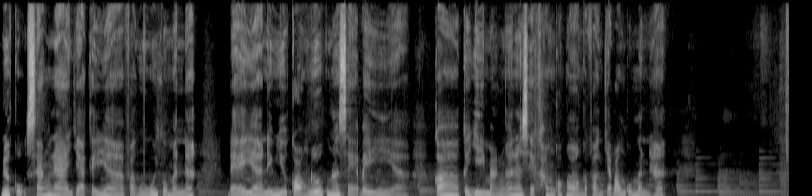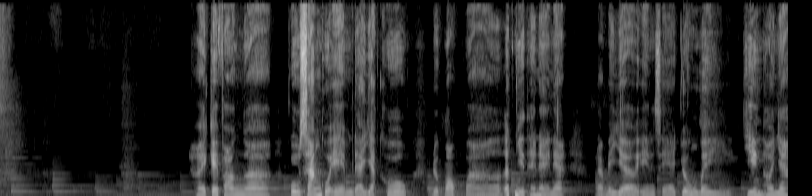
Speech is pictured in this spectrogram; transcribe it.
nước củ sắn ra và cái à, phần muối của mình á. Để à, nếu như còn nước nó sẽ bị à, có cái vị mặn á, nó sẽ không có ngon cái phần chả bông của mình ha. Rồi cái phần củ sắn của em đã dắt khô được một ít như thế này nè rồi bây giờ em sẽ chuẩn bị chiên thôi nha.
